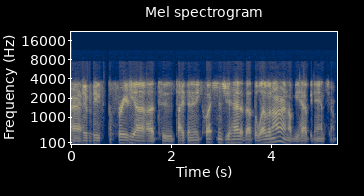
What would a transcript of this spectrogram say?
All right, everybody feel free uh, to type in any questions you had about the webinar, and I'll be happy to answer them.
